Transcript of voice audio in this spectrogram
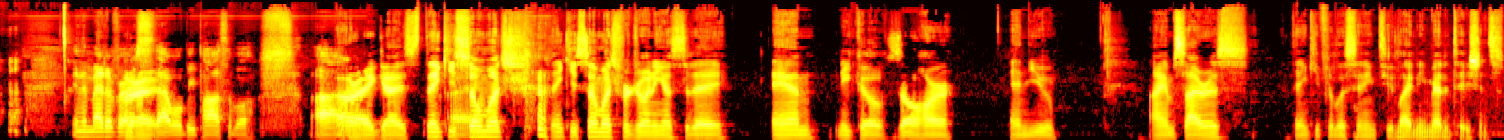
In the metaverse, All right. that will be possible. Uh, All right, guys. Thank you All so much. Thank you so much for joining us today. Anne, Nico, Zohar, and you. I am Cyrus. Thank you for listening to Lightning Meditations.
